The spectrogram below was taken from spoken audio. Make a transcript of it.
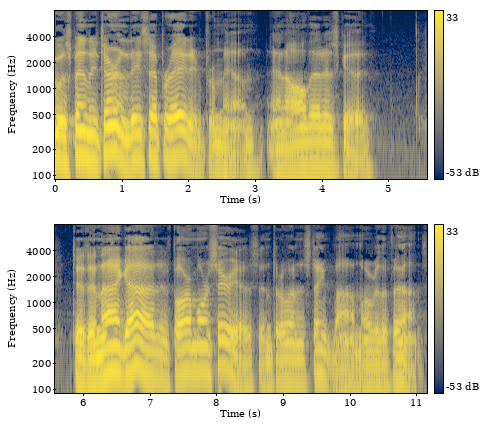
will spend eternity separated from Him and all that is good. To deny God is far more serious than throwing a stink bomb over the fence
